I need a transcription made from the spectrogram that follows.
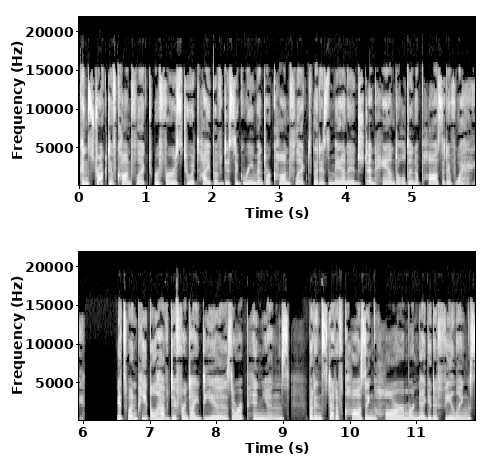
Constructive conflict refers to a type of disagreement or conflict that is managed and handled in a positive way. It's when people have different ideas or opinions, but instead of causing harm or negative feelings,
